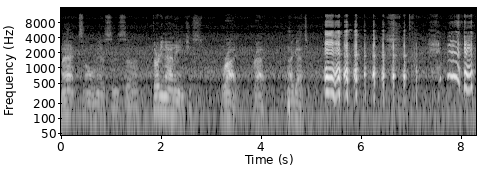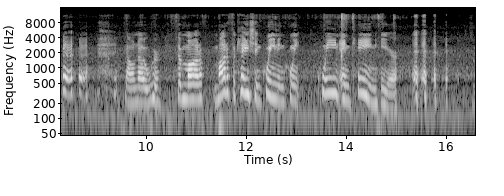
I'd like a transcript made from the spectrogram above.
Max on this is uh, 39 inches. Right, right. I got you. Y'all know we're the modif- modification queen and queen, queen and king here. So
